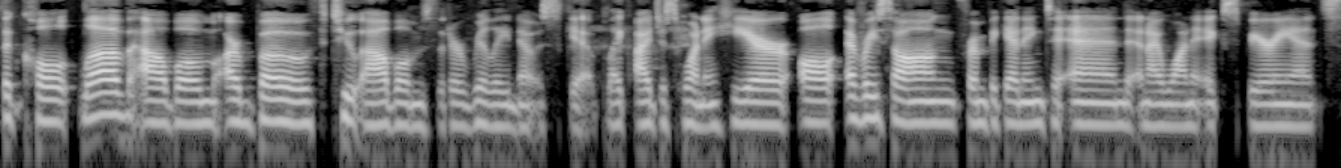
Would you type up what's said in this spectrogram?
the Cult Love album are both two albums that are really no skip. Like I just want to hear all every song from beginning to end and I want to experience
